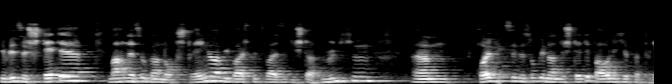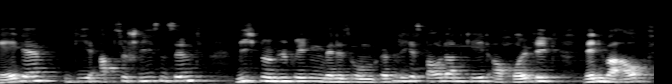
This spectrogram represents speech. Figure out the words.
Gewisse Städte machen es sogar noch strenger, wie beispielsweise die Stadt München. Ähm, häufig sind es sogenannte städtebauliche Verträge, die abzuschließen sind. Nicht nur im Übrigen, wenn es um öffentliches Bauland geht, auch häufig, wenn überhaupt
